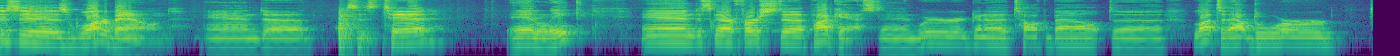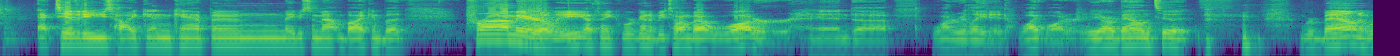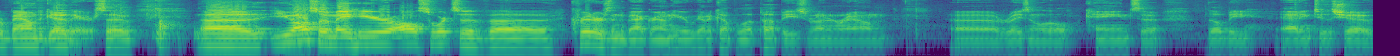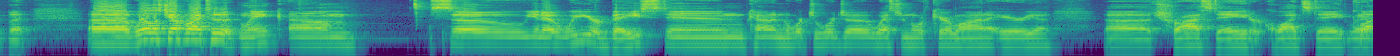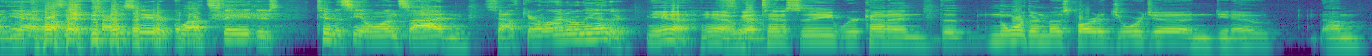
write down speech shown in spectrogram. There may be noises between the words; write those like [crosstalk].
All right, folks. This is Waterbound, and uh, this is Ted, And Link. and this is our first uh, podcast, and we're gonna talk about uh, lots of outdoor activities, hiking, camping, maybe some mountain biking, but primarily, I think we're going to be talking about water and uh, water related, whitewater. We are bound to it. [laughs] [laughs] we're bound and we're bound to go there. So uh, you also may hear all sorts of uh, critters in the background here. We got a couple of puppies running around, uh, raising a little Cain, so they'll be adding to the show. But uh, well, let's jump right to it, Link. Um, so you know we are based in kind of North Georgia, Western North Carolina area uh, tri-state or quad state, whatever Quad, you yeah, it it. [laughs] tri-state or quad state. There's Tennessee on one side and South Carolina on the other. yeah, yeah. We So- got Tennessee. We're kind of in the northernmost part of Georgia, and you know, I'm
